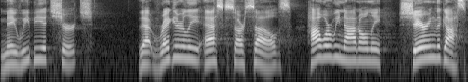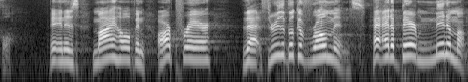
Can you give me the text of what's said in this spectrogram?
may we be a church that regularly asks ourselves, how are we not only sharing the gospel? And it is my hope and our prayer that through the book of Romans, at a bare minimum,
